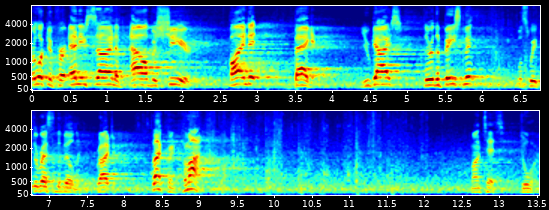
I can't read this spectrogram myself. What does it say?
We're looking for any sign of Al Bashir. Find it, bag it. You guys, clear the basement. We'll sweep the rest of the building. Roger. Blackman, come on. Montes, door.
